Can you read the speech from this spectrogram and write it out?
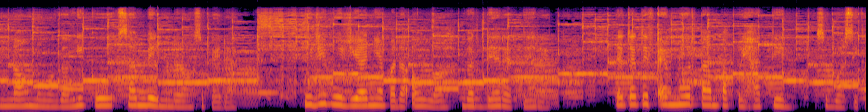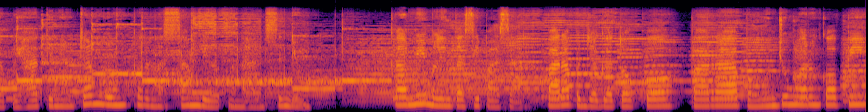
Enong memegangiku sambil mendorong sepeda. Puji-pujiannya pada Allah berderet-deret. Detektif M. Nur tampak prihatin, sebuah sikap prihatin yang canggung karena sambil menahan senyum. Kami melintasi pasar, para penjaga toko, para pengunjung warung kopi,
